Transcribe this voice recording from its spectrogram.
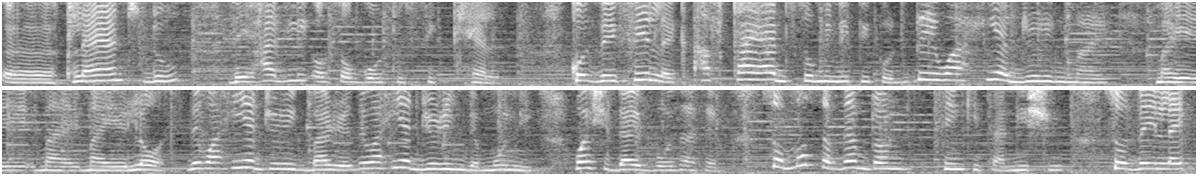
uh, clients do, they hardly also go to seek help because they feel like I've tired so many people. They were here during my my my my loss. They were here during burial. They were here during the mourning. Why should I bother them? So most of them don't think it's an issue. So they like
